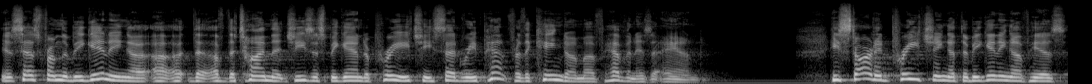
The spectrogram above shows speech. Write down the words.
It says from the beginning uh, uh, the, of the time that Jesus began to preach, he said, Repent, for the kingdom of heaven is at hand. He started preaching at the beginning of his,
